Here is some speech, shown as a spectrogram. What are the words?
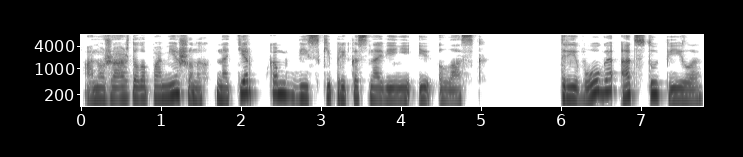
Оно жаждало помешанных на терпком виске прикосновений и ласк. Тревога отступила.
